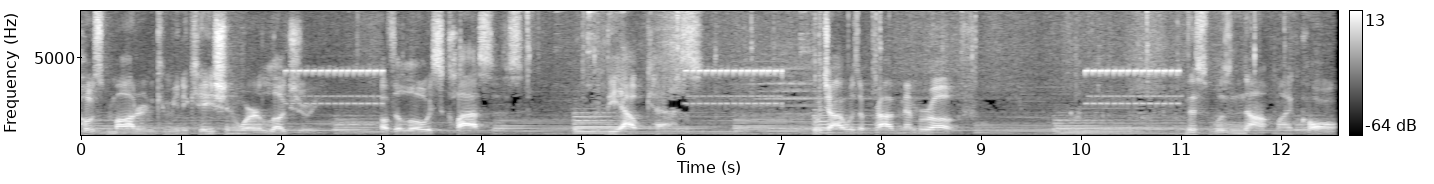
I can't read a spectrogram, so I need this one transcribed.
postmodern communication were a luxury of the lowest classes, the outcasts, which I was a proud member of. This was not my call.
